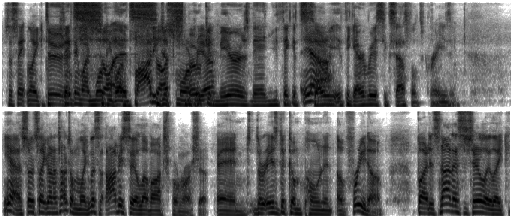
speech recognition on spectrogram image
it's the same, like Dude, same thing. Why more so- people have body such Smoke and dysmorphia? mirrors, man. You think it's Yeah. so you think everybody's successful. It's crazy. Yeah, so it's like when I talk to them, I'm like, listen, obviously I love entrepreneurship and there is the component of freedom, but it's not necessarily like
